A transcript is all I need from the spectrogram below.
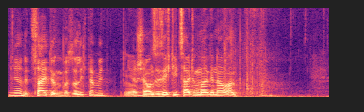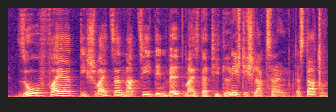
Ja, eine Zeitung, was soll ich damit? Ja, schauen Sie sich die Zeitung mal genau an. So feiert die Schweizer Nazi den Weltmeistertitel. Nicht die Schlagzeilen, das Datum.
